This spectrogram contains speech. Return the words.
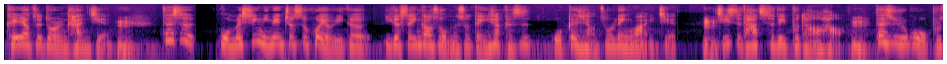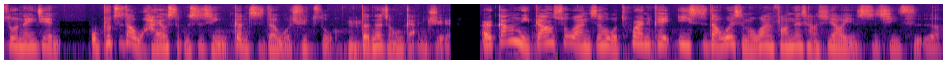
可以让最多人看见。嗯，但是我们心里面就是会有一个一个声音告诉我们说：“等一下，可是我更想做另外一件。”嗯，即使他吃力不讨好。嗯，但是如果我不做那一件，我不知道我还有什么事情更值得我去做的那种感觉。而刚你刚刚说完之后，我突然可以意识到为什么万芳那场戏要演十七次了，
